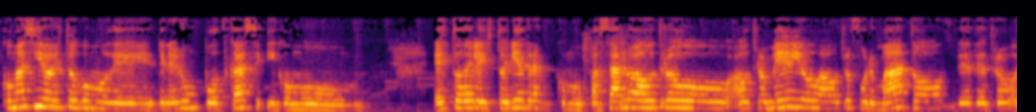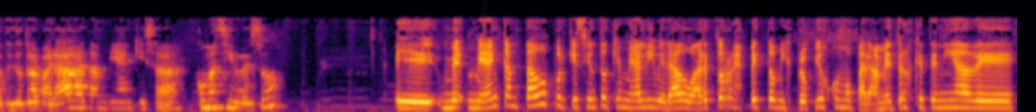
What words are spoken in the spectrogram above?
¿cómo ha sido esto como de tener un podcast y como esto de la historia tras como pasarlo a otro a otro medio, a otro formato, desde otro desde otra parada también quizás? ¿Cómo ha sido eso? Eh, me, me, ha encantado porque siento que me ha liberado harto respecto a mis propios como parámetros que tenía de,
